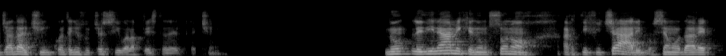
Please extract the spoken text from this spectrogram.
già dal cinquantennio successivo alla peste del 300. Non, le dinamiche non sono artificiali, possiamo dare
